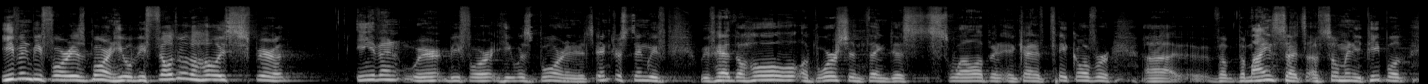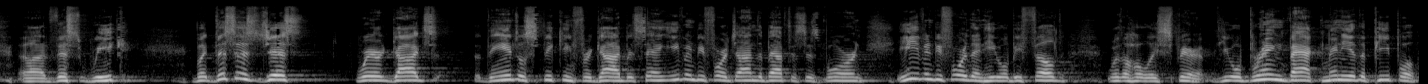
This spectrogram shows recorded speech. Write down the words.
even before he is born. He will be filled with the Holy Spirit even where before he was born. And it's interesting, we've, we've had the whole abortion thing just swell up and, and kind of take over uh, the, the mindsets of so many people uh, this week. But this is just where God's the angel speaking for God, but saying, even before John the Baptist is born, even before then, he will be filled with the Holy Spirit. He will bring back many of the people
